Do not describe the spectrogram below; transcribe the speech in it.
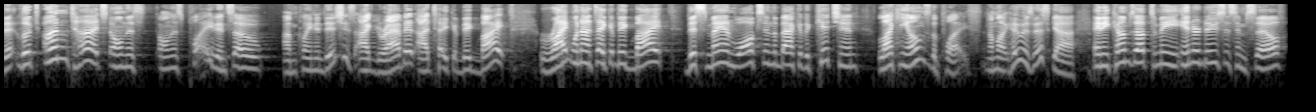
that looked untouched on this, on this plate. And so I'm cleaning dishes. I grab it, I take a big bite. Right when I take a big bite, this man walks in the back of the kitchen like he owns the place. And I'm like, who is this guy? And he comes up to me, introduces himself,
